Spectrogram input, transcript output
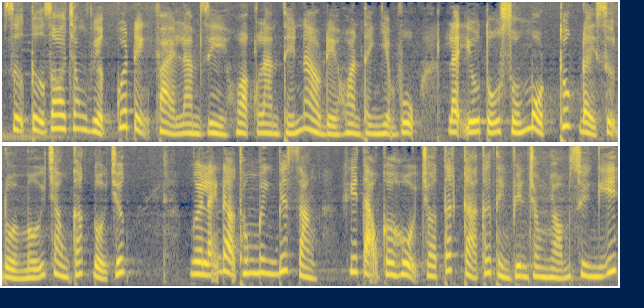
sự tự do trong việc quyết định phải làm gì hoặc làm thế nào để hoàn thành nhiệm vụ là yếu tố số một thúc đẩy sự đổi mới trong các tổ chức. Người lãnh đạo thông minh biết rằng khi tạo cơ hội cho tất cả các thành viên trong nhóm suy nghĩ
